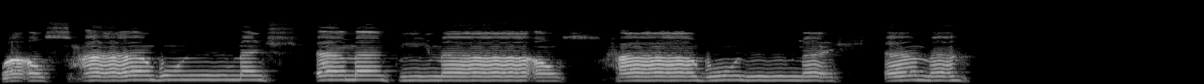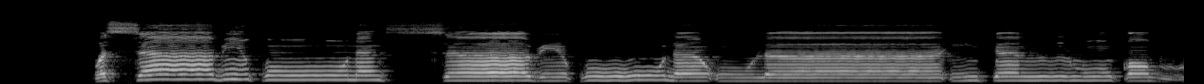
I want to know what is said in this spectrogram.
وأصحاب المشأمة ما أصحاب المشأمة والسابقون السابقون أولئك المقربون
